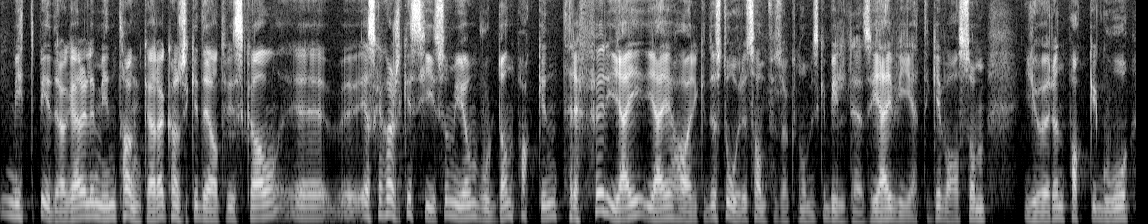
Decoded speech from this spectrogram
mitt bidrag her, eller min tanke her er kanskje ikke det at vi skal eh, Jeg skal kanskje ikke si så mye om hvordan pakken treffer. Jeg, jeg, har ikke det store samfunnsøkonomiske bildet. Så jeg vet ikke hva som gjør en pakke god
